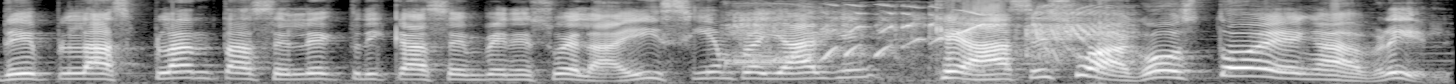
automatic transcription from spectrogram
de las plantas eléctricas en Venezuela. Ahí siempre hay alguien que hace su agosto en abril.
